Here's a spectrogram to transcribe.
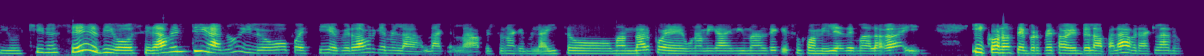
digo, es que no sé, digo, será mentira, ¿no? Y luego, pues sí, es verdad, porque me la, la, la persona que me la hizo mandar, pues una amiga de mi madre, que su familia es de Málaga y, y conoce perfectamente la palabra, claro.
